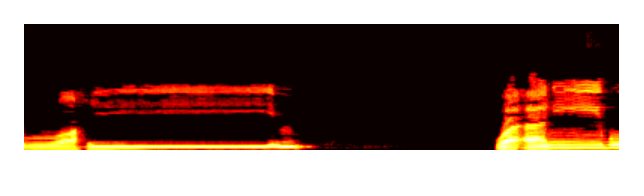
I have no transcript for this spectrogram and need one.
الرحيم. وأنيبوا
